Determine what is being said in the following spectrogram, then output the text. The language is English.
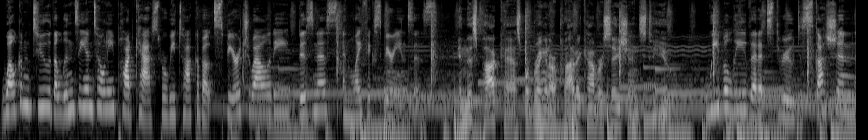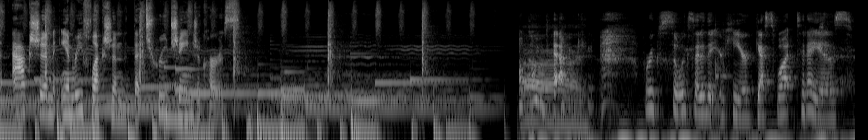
Welcome to the Lindsay and Tony podcast, where we talk about spirituality, business, and life experiences. In this podcast, we're bringing our private conversations to you. We believe that it's through discussion, action, and reflection that true change occurs. Welcome back. We're so excited that you're here. Guess what? Today is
